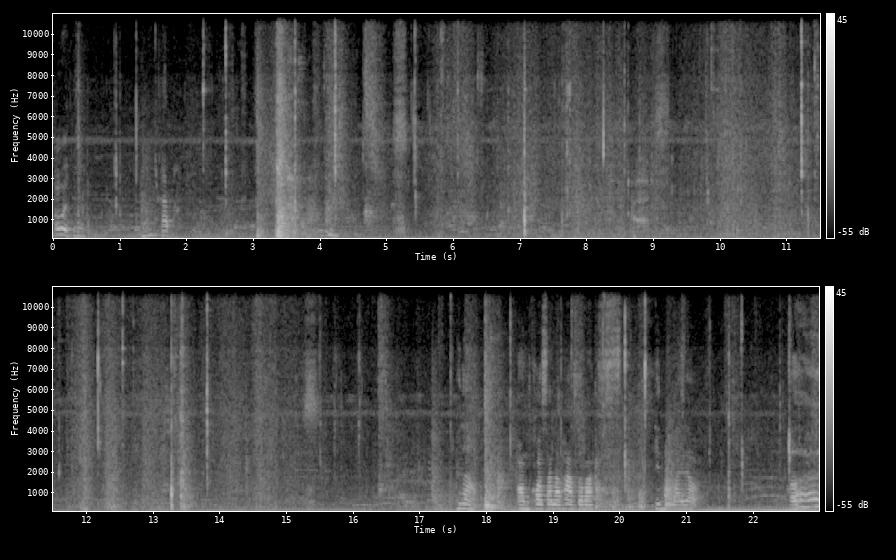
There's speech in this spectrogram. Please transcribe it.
โอ้ยครับพี่น้องอ่อนคอสารภาพซะบ้ากินไม่ไหวแล้วเอ้ย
